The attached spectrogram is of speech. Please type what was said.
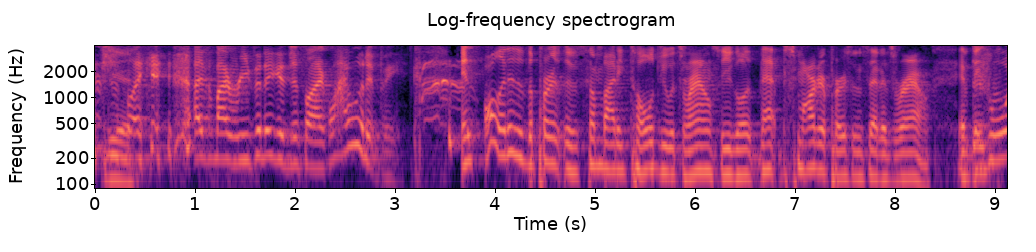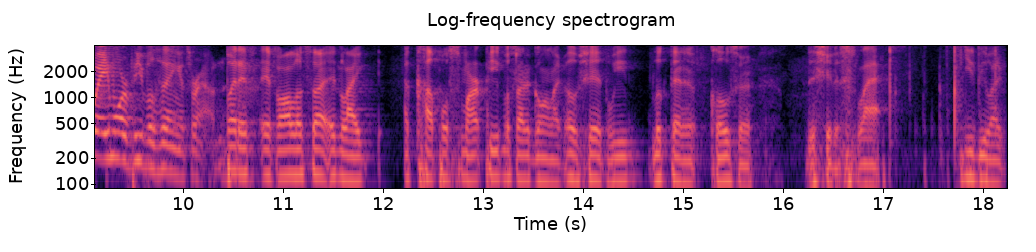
it's just Yeah. like I, my reasoning is just like, "Why would it be?" and all it is is the person is somebody told you it's round, so you go. That smarter person said it's round. If There's way more people saying it's round. but if if all of a sudden like a couple smart people started going like, oh shit, we looked at it closer, this shit is flat. You'd be like,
